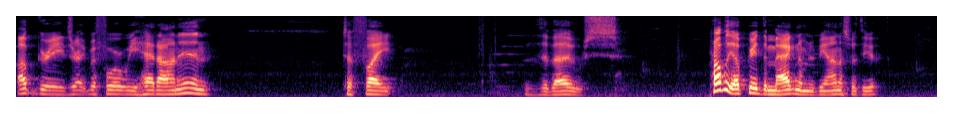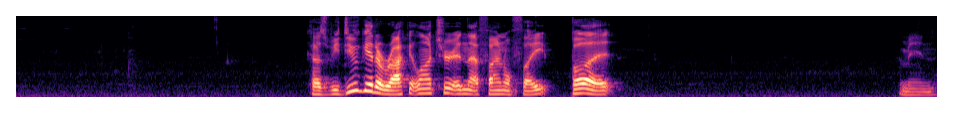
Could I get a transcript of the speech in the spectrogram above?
upgrades right before we head on in to fight the boss. Probably upgrade the Magnum to be honest with you. Because we do get a rocket launcher in that final fight, but. I mean.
